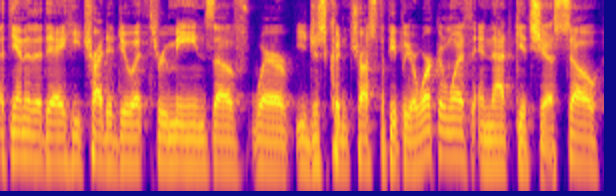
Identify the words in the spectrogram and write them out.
at the end of the day, he tried to do it through means of where you just couldn't trust the people you're working with, and that gets you. So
